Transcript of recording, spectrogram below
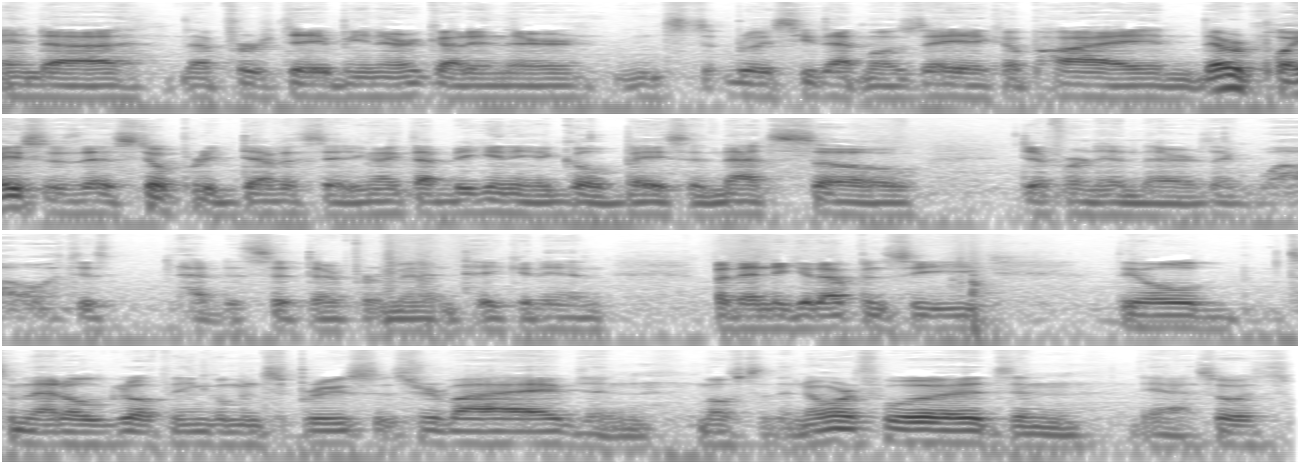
And uh, that first day of being there, got in there and really see that mosaic up high. And there were places that's still pretty devastating, like that beginning of Gold Basin. That's so different in there. It's like, wow, just had to sit there for a minute and take it in. But then to get up and see the old, some of that old growth Engelmann spruce that survived, and most of the Northwoods, and yeah, so it's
